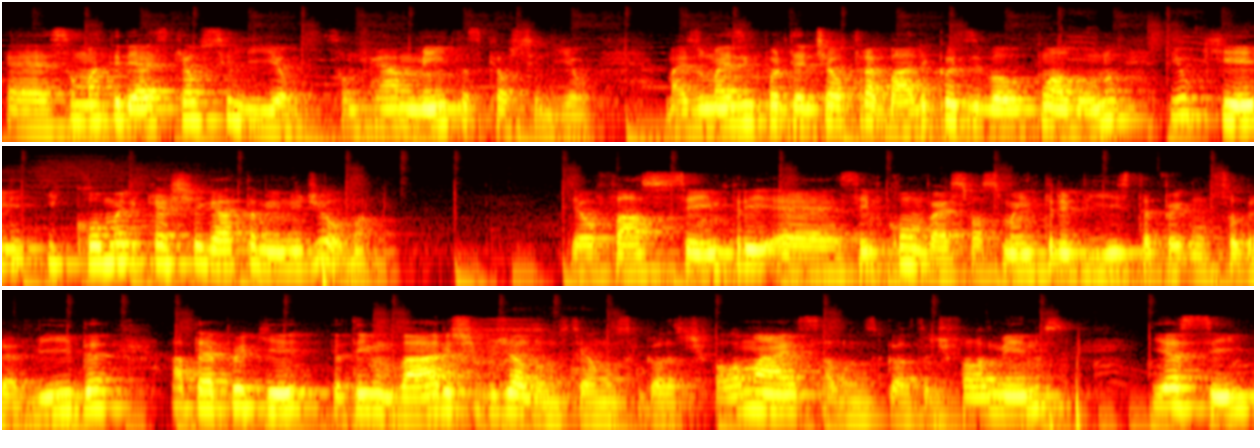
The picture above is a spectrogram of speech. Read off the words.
é, são materiais que auxiliam, são ferramentas que auxiliam. Mas o mais importante é o trabalho que eu desenvolvo com o aluno e o que ele e como ele quer chegar também no idioma. Eu faço sempre, é, sempre converso, faço uma entrevista, pergunto sobre a vida, até porque eu tenho vários tipos de alunos. Tem alunos que gostam de falar mais, alunos que gostam de falar menos, e assim,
